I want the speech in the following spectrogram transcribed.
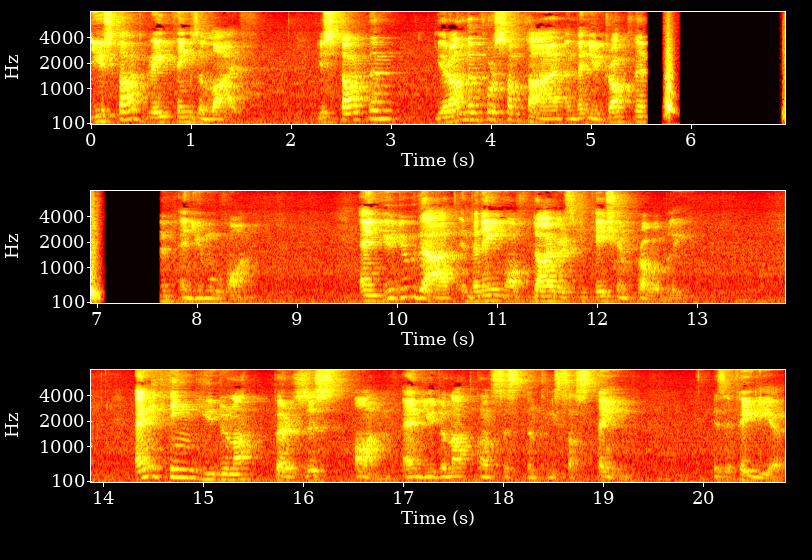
You start great things in life? You start them, you run them for some time, and then you drop them and you move on. And you do that in the name of diversification, probably. Anything you do not persist on and you do not consistently sustain is a failure.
